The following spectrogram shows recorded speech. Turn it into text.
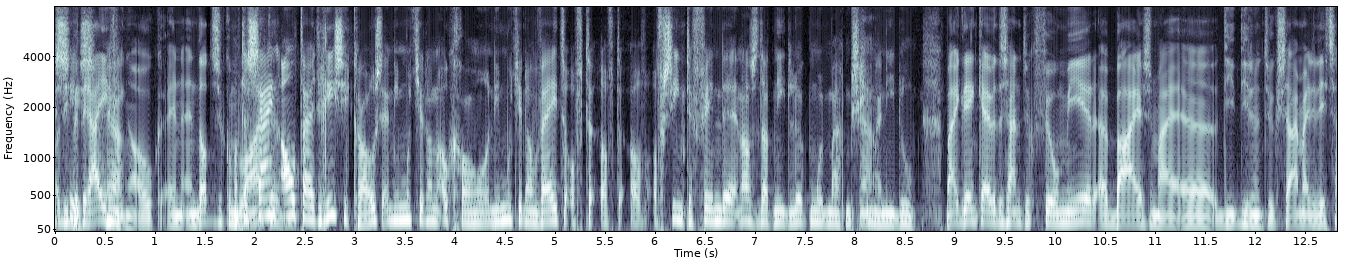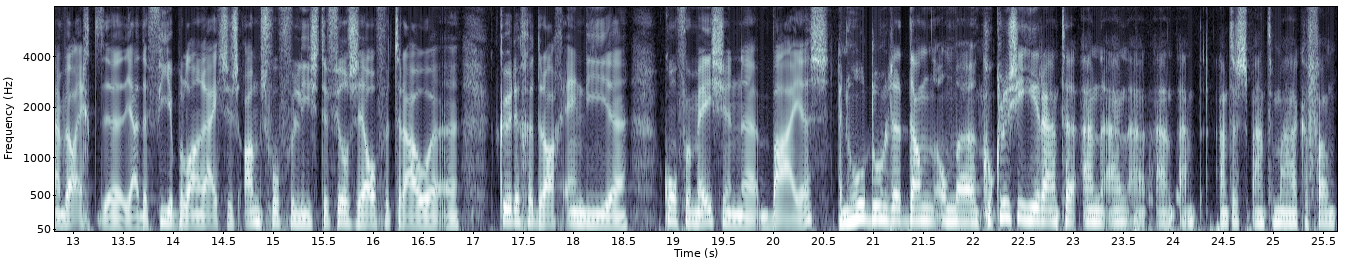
die bedreigingen ook. En, en dat is ook een Want er zijn altijd risico's en die moet je dan ook gewoon, die moet je dan weten of, te, of, of, of, zien te vinden. En als dat niet lukt, moet je maar misschien maar niet doen. Maar ik denk, er zijn natuurlijk veel meer uh, biases maar, uh, die, die er natuurlijk zijn. Maar dit zijn wel echt ja, de vier belangrijkste. Dus angst voor verlies, te veel zelfvertrouwen, kuddegedrag en die confirmation bias. En hoe doen we dat dan om een conclusie hier aan te, aan, aan, aan, aan, aan te aan te maken van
